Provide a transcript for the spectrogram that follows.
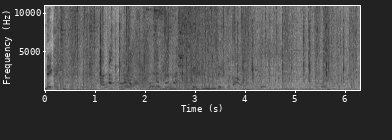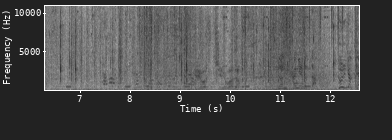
내가 있다. 단박 공격, 공격 한 이게 힘들 거지. 필요해서 치료하자. 넌 강해졌다. 돌격해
